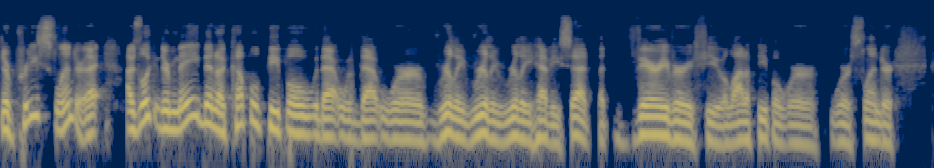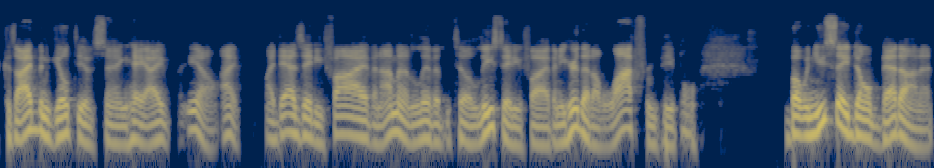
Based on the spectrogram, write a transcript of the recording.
they're pretty slender. I, I, was looking. There may have been a couple people that that were really, really, really heavy set, but very, very few. A lot of people were were slender. Because I've been guilty of saying, "Hey, I, you know, I, my dad's 85, and I'm going to live it until at least 85," and you hear that a lot from people. But when you say don't bet on it,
